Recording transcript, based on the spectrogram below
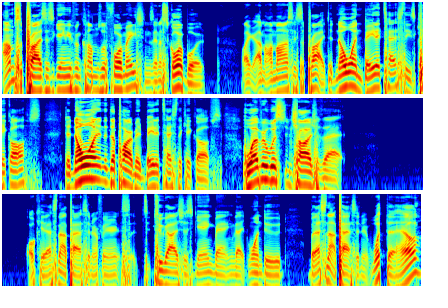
I'm surprised this game even comes with formations and a scoreboard. Like I'm I'm honestly surprised. Did no one beta test these kickoffs? Did no one in the department beta test the kickoffs? Whoever was in charge of that. Okay, that's not pass interference. Two guys just gang gangbang that one dude, but that's not passing it. What the hell?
